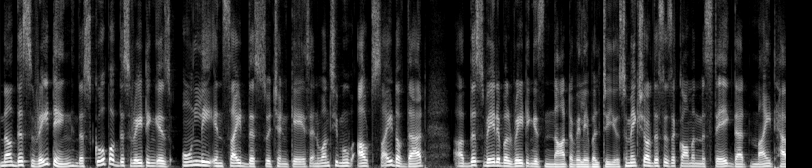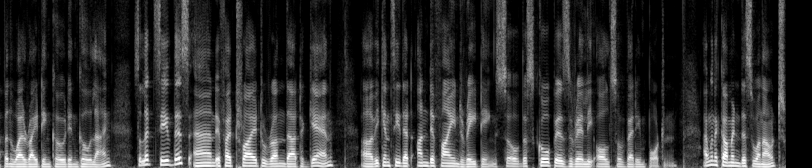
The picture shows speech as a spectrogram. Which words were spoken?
Now this rating, the scope of this rating is only inside this switch and case. And once you move outside of that, uh, this variable rating is not available to you. So make sure this is a common mistake that might happen while writing code in Golang. So let's save this. And if I try to run that again, uh, we can see that undefined rating. So the scope is really also very important. I'm going to comment this one out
